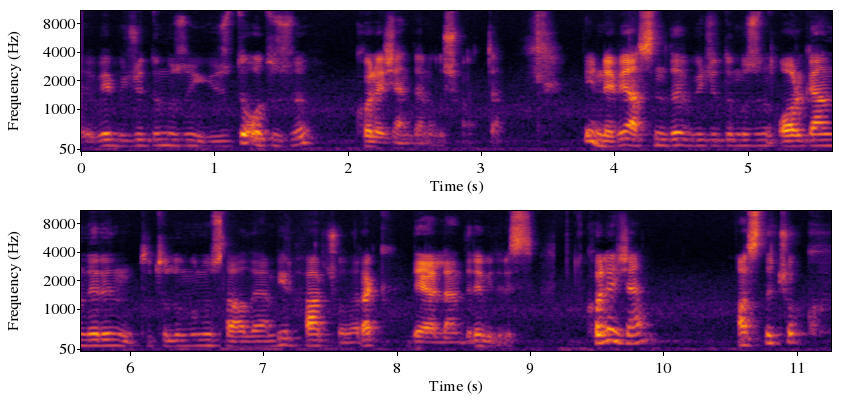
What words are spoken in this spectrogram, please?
Ve vücudumuzun %30'u kolajenden oluşmakta. Bir nevi aslında vücudumuzun organların tutulumunu sağlayan bir harç olarak değerlendirebiliriz. Kolajen aslında çok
